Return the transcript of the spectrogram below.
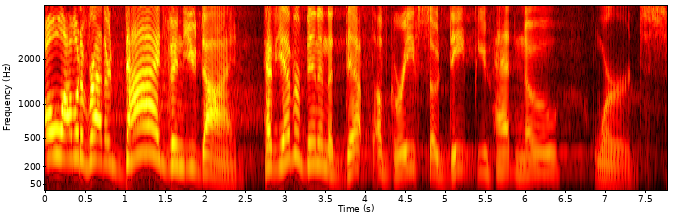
Oh, I would have rather died than you died. Have you ever been in the depth of grief so deep you had no words.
